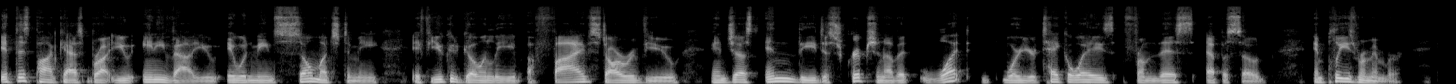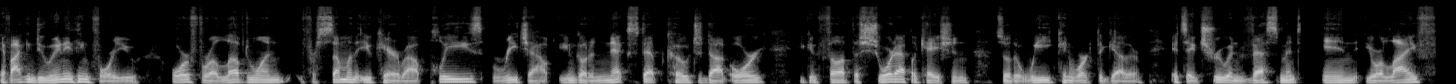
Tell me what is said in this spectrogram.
If this podcast brought you any value, it would mean so much to me if you could go and leave a five star review and just in the description of it, what were your takeaways from this episode? And please remember, if I can do anything for you or for a loved one, for someone that you care about, please reach out. You can go to nextstepcoach.org you can fill out the short application so that we can work together. It's a true investment in your life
